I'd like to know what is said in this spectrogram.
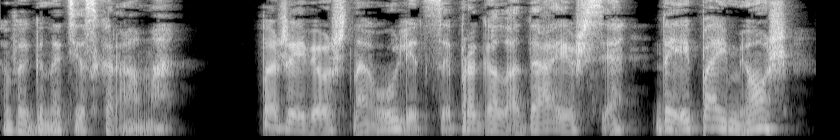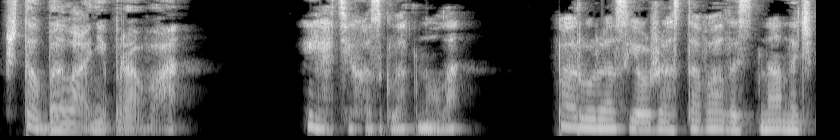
выгнать из храма? Поживешь на улице, проголодаешься, да и поймешь, что была не права». Я тихо сглотнула. Пару раз я уже оставалась на ночь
